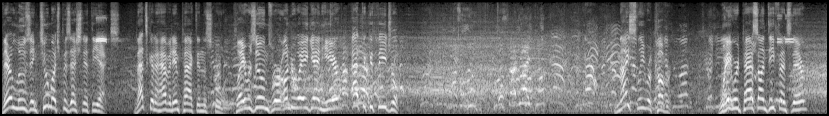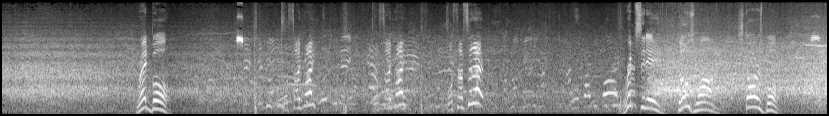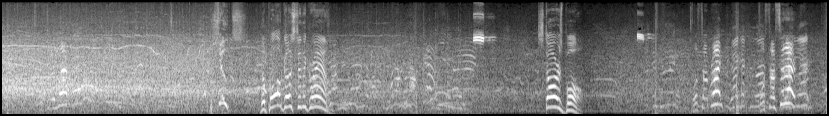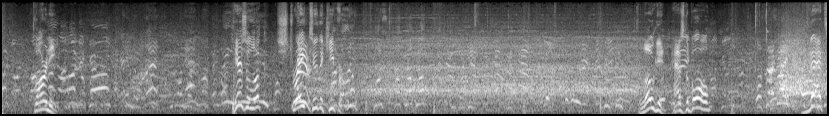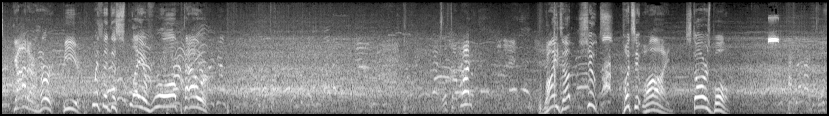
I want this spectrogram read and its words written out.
They're losing too much possession at the X. That's going to have an impact in the score. Play resumes. We're underway again here at the Cathedral. Nicely recovered. Wayward pass on defense there. Red ball. Side right. Ball side right. Top center. Rips it in. Goes wide. Stars. Ball side left. Shoots. The ball goes to the ground. Stars ball. Ball top right. Ball top center. Barney. Here's a look straight to the keeper. Logan has the ball. Ball side right. That's gotta hurt Beer with a display of raw power. Winds up, shoots, puts it wide. Stars ball.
